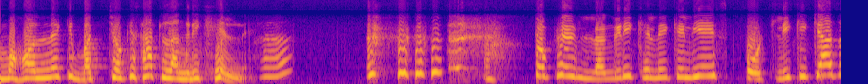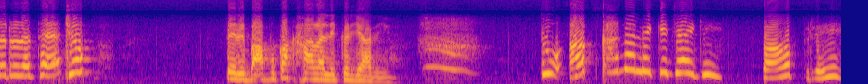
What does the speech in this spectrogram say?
मोहल्ले के बच्चों के साथ लंगड़ी खेलने। हाँ? तो फिर लंगड़ी खेलने के लिए इस पोटली की क्या ज़रूरत है? चुप! तेरे बाबू का खाना लेकर जा रही हूँ। तू अब खाना लेके जाएगी? बाप रे।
